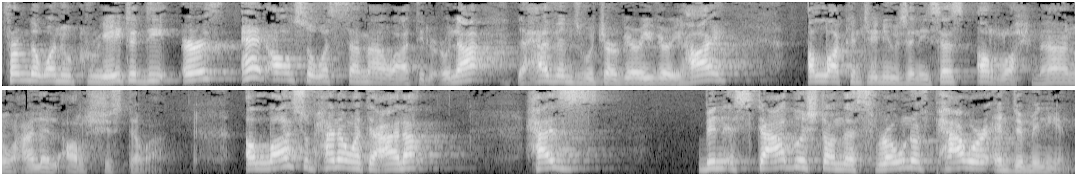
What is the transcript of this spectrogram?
from the one who created the earth and also was samawatil ula, the heavens which are very, very high. Allah continues and He says, Ar-Rahmanu ala al-arsh istawa. Allah subhanahu wa ta'ala has been established on the throne of power and dominion.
